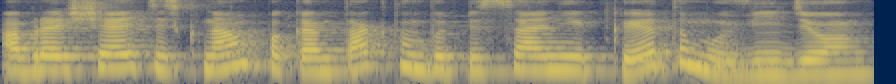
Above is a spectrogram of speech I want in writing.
обращайтесь к нам по контактам в описании к этому видео.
